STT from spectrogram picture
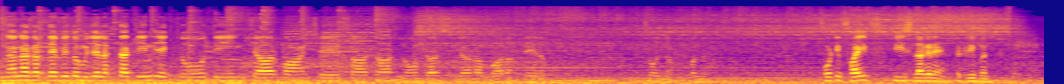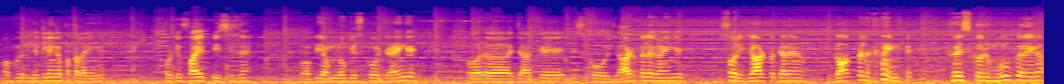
ना ना करते भी तो मुझे लगता है तीन, एक, दो, तीन, चार, पाँच, छः, सात, आठ, नौ, दस, ग्यारह, बारह, तेरह, चौदह, पंद्रह फोर्टी फाइव पीस लग रहे हैं तकरीबन। अब निकलेंगे, पता लगेंगे। फोर्टी फाइव पीसीज हैं। तो अभी हम लोग इसको जाएँगे और जाके इसको यार्ड पे लगाएँगे। सॉरी यार्ड पे कह रहे हैं डॉग पे लगाएँगे। तो इसको रिमूव करेगा।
